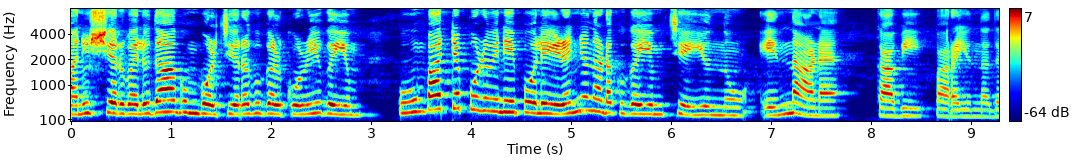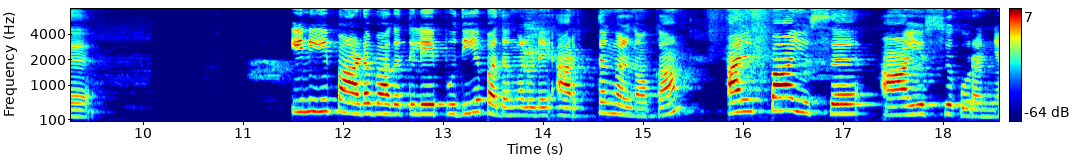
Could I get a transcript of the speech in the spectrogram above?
മനുഷ്യർ വലുതാകുമ്പോൾ ചിറകുകൾ കൊഴിയുകയും പൂമ്പാറ്റപ്പുഴുവിനെ പോലെ ഇഴഞ്ഞു നടക്കുകയും ചെയ്യുന്നു എന്നാണ് കവി പറയുന്നത്. ഇനി ഈ പാഠഭാഗത്തിലെ പുതിയ പദങ്ങളുടെ അർത്ഥങ്ങൾ നോക്കാം. അൽപായുസ് ആയുസ് കുറഞ്ഞ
